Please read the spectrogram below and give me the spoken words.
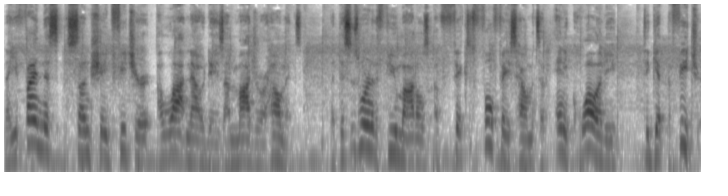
Now you find this sunshade feature a lot nowadays on modular helmets, but this is one of the few models of fixed full face helmets of any quality to get the feature.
